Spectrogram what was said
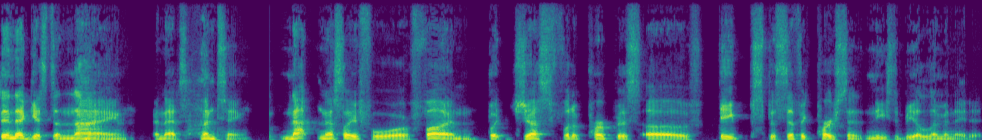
Then that gets to nine, and that's hunting. Not necessarily for fun, but just for the purpose of a specific person needs to be eliminated.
